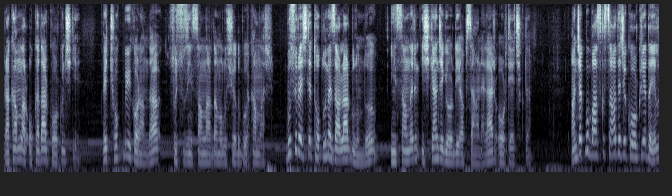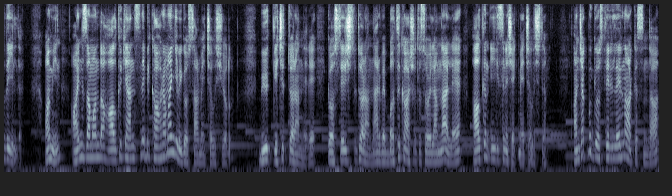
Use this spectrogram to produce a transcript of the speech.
Rakamlar o kadar korkunç ki. Ve çok büyük oranda suçsuz insanlardan oluşuyordu bu rakamlar. Bu süreçte toplu mezarlar bulundu, insanların işkence gördüğü hapishaneler ortaya çıktı. Ancak bu baskı sadece korkuya dayalı değildi. Amin aynı zamanda halkı kendisine bir kahraman gibi göstermeye çalışıyordu. Büyük geçit törenleri, gösterişli törenler ve batı karşıtı söylemlerle halkın ilgisini çekmeye çalıştı. Ancak bu gösterilerin arkasında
